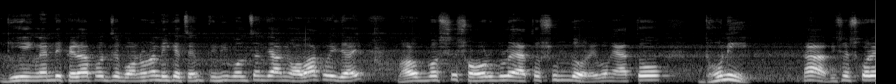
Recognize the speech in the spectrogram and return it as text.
গিয়ে ইংল্যান্ডে ফেরার পর যে বর্ণনা লিখেছেন, তিনি বলছেন যে, আমি অবাক হয়ে যাই ভারতবর্ষের শহরগুলো এত সুন্দর এবং এত ধনী। হ্যাঁ বিশেষ করে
